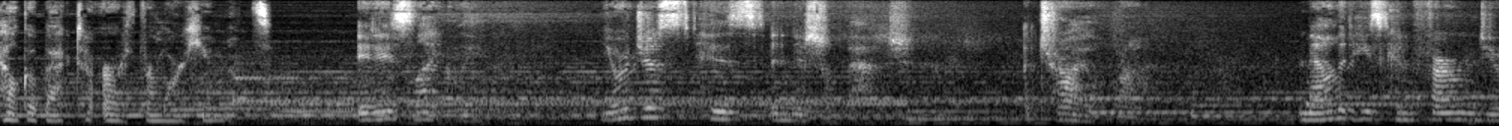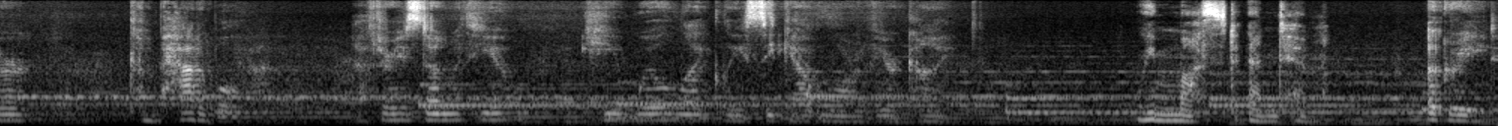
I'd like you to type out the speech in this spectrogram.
he'll go back to Earth for more humans. It is likely. You're just his initial batch. A trial run. Now that he's confirmed you're compatible, after he's done with you, he will likely seek out more of your kind. We must end him. Agreed.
